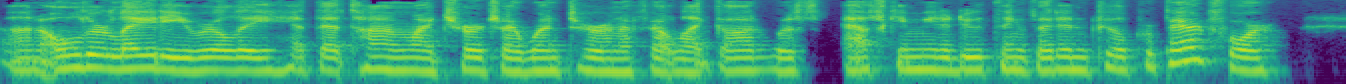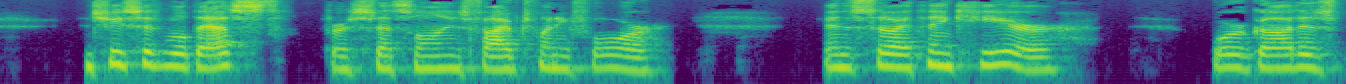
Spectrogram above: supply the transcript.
An older lady, really, at that time in my church, I went to her and I felt like God was asking me to do things I didn't feel prepared for. And she said, Well, that's First Thessalonians 5.24. And so I think here, where God is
